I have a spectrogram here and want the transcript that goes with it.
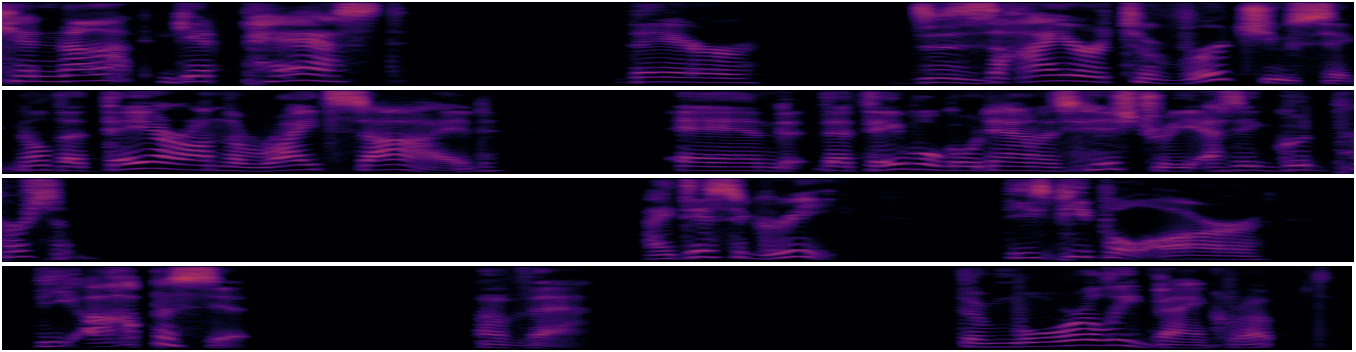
cannot get past their desire to virtue signal that they are on the right side and that they will go down as history as a good person. I disagree. These people are the opposite of that. They're morally bankrupt.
